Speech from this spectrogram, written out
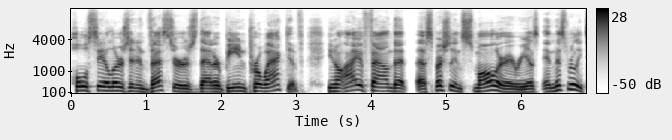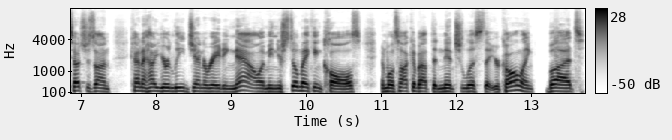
wholesalers and investors that are being proactive. You know, I have found that especially in smaller areas, and this really touches on kind of how you're lead generating now. I mean, you're still making calls, and we'll talk about the niche list that you're calling, but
